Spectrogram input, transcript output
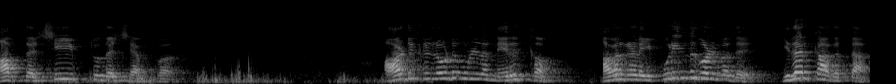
of the sheep to the shepherd. ஆடுகளோடு உள்ள நெருக்கம் அவர்களை புரிந்து கொள்வது இதற்காகத்தான்.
